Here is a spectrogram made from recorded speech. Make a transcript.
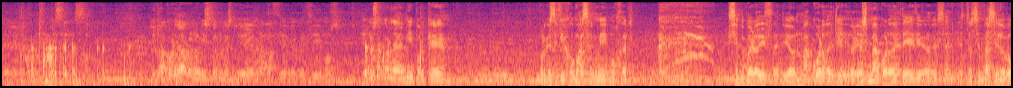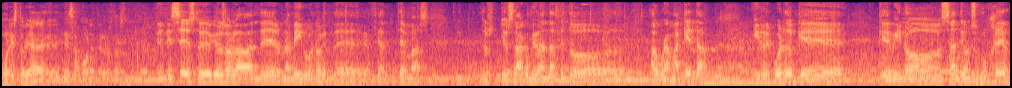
de, de. Yo me acuerdo de haberlo visto en un estudio de grabación que coincidimos. Él no se acuerda de mí porque, porque se fijó más en mi mujer. Siempre me lo dice, yo no me acuerdo de ti. Digo, Yo sí me acuerdo de ti, tío. O sea, esto siempre ha sido como una historia de desamor entre los dos. En ese estudio que os hablaban de un amigo, ¿no? Que, de- que hacían temas, nos- yo estaba con mi banda haciendo alguna maqueta y recuerdo que, que vino Santi con su mujer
